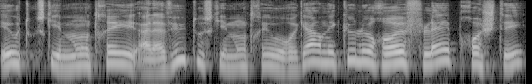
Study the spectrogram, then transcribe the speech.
et où tout ce qui est montré à la vue, tout ce qui est montré au regard, n'est que le reflet projeté,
